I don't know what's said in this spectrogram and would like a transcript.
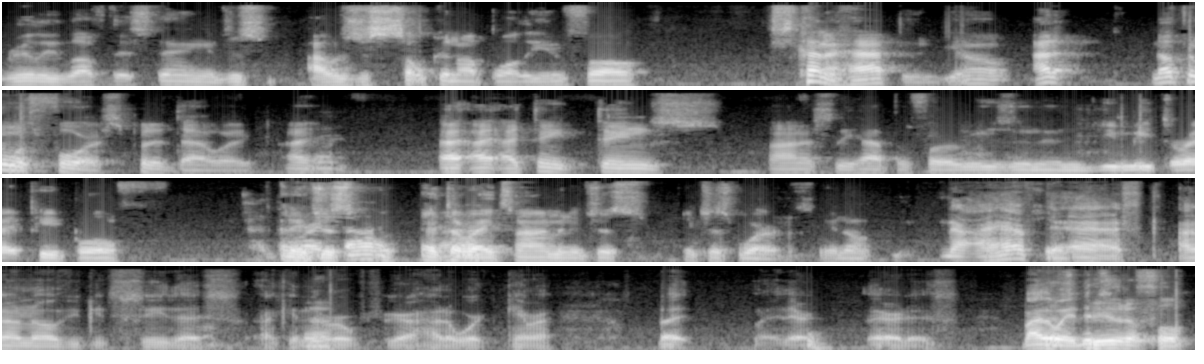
really loved this thing and just I was just soaking up all the info. Just kind of happened, you know. I nothing was forced. Put it that way. I, I, I- I think things honestly happen for a reason, and you meet the right people, At and it just time, at the right? right time, and it just it just works, you know. Now I have to ask. I don't know if you could see this. I can yeah, never figure out how to work the camera, but there, there it is. By the way, this beautiful.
